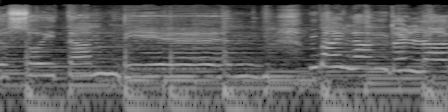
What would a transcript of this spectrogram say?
Yo soy también, bailando en la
